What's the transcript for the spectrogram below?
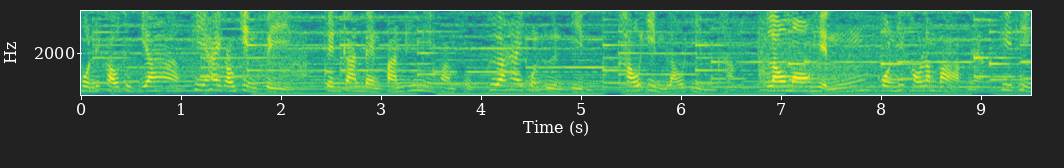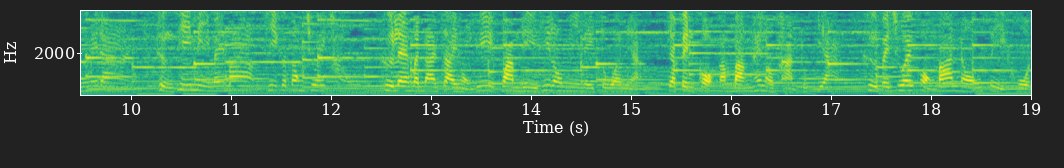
คนที่เขาทุกข์ยากที่ให้เขากินฟรี เป็นการแบ่งปันที่มีความสุข เพื่อให้คนอื่นอิ่ม เขาอิ่มเราอิ่มค่ะ เรามองเห็นคนที่เขาลำบากเนี่ยพี่ทิ้งไม่ได้ ถึงพี่มีไม่มากพี่ก็ต้องช่วยเขา คือแรงบันดาลใจของพี่ความดีที่เรามีในตัวเนี่ยจะเป็นเกาะกำบังให้เราผ่านทุกอย่าง คือไปช่วยของบ้านน้องสี่คน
